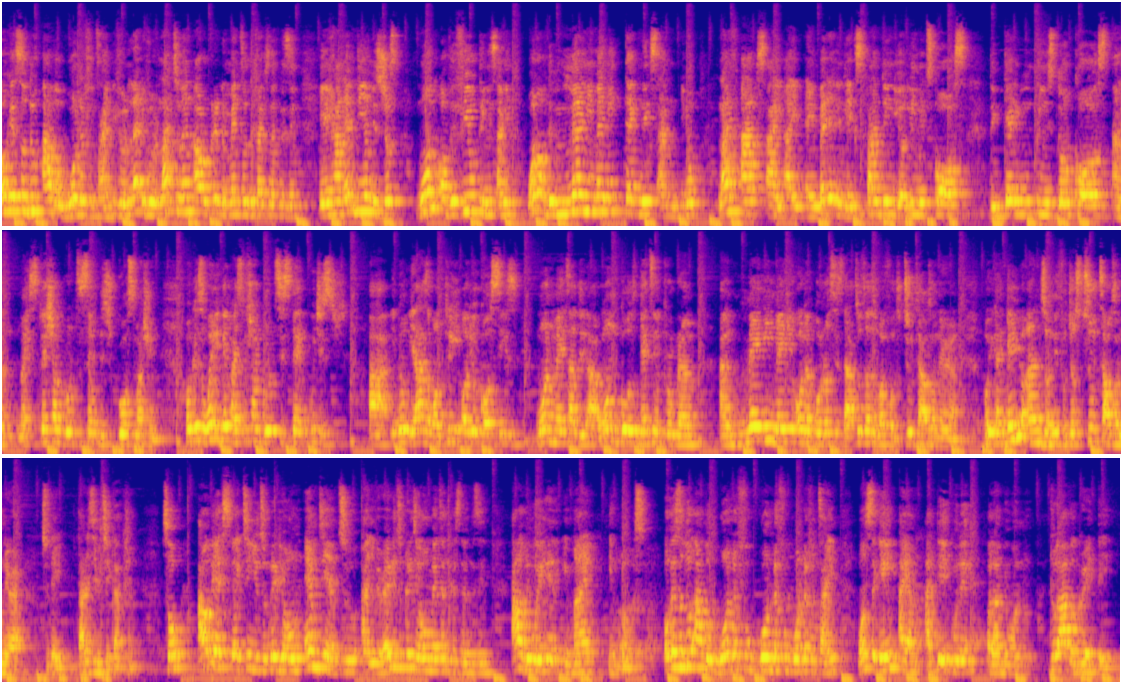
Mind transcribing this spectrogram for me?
Okay, so do have a wonderful time. If you like, if you would like to learn how to create a mental defense mechanism, a, an MDM is just one of the few things, I mean, one of the many, many techniques and you know life hacks I, I embedded in the expanding your limits course, the getting things done course, and my special growth system, this goal smashing. Okay, so when you get my special growth system, which is uh, you know, it has about three audio courses, one mental, uh, one goal getting program, and many, many other bonuses that totals over 42,000 naira. But you can get your hands on it for just 2,000 naira today. That is if you take action. So I'll be expecting you to create your own MDM2, and if you're ready to create your own mental personalism, I'll be waiting in my inbox. Okay, so do have a wonderful, wonderful, wonderful time. Once again, I am Adekunle Olambiwanu. Do have a great day.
